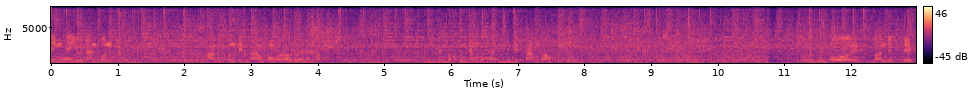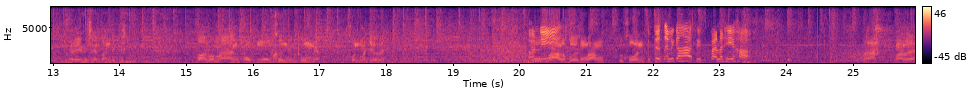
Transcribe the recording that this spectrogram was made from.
ลิงก์ให้อยู่ด้านบนฝากทุกคนติดตามของเราด้วยนะครับ เป็นพระคุณอย่างมากที่ติดตามเรา โอ้ย ตอนดึกๆเอ้ยไม่ใช่ตอนดึกๆ ตอนประมาณหกโมงครึ่งถึงทุ่มเนี่ย คนมาเยอะเลยตอนดูนี้ฟ้าระเบิดข้างหลัง ทุกคน 17นาฬิกา48นาทีค่ะ อะ มาเลย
